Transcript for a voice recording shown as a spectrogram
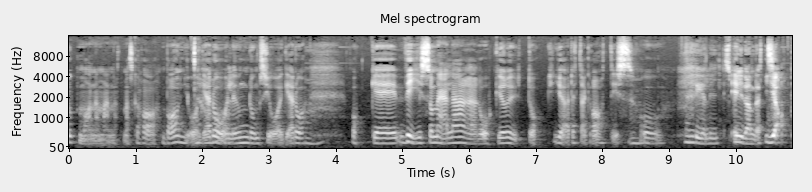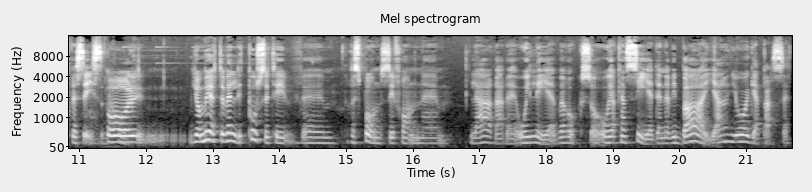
uppmanar man att man ska ha barnyoga då, eller ungdomsyoga då. Och eh, vi som är lärare åker ut och gör detta gratis. Och, En del i spridandet. ja, precis. Och jag möter väldigt positiv eh, respons ifrån eh, lärare och elever också. Och jag kan se det när vi börjar yogapasset.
